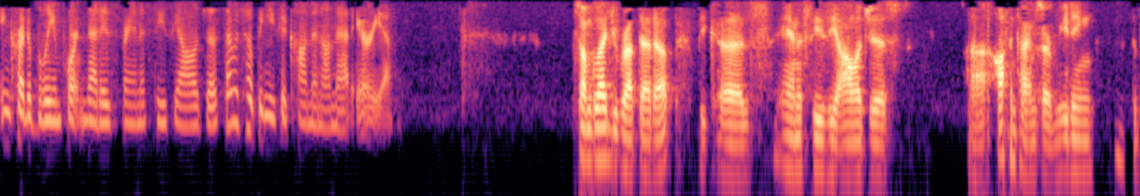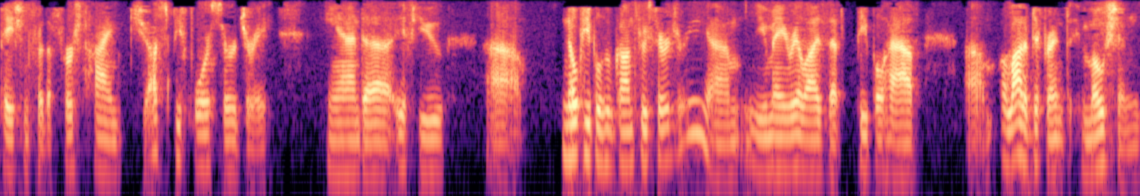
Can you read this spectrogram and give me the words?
incredibly important that is for anesthesiologists. I was hoping you could comment on that area. So I'm glad you brought that up because anesthesiologists uh, oftentimes are meeting the patient for the first time just before surgery. And uh, if you uh, know people who've gone through surgery, um, you may realize that people have um, a lot of different emotions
